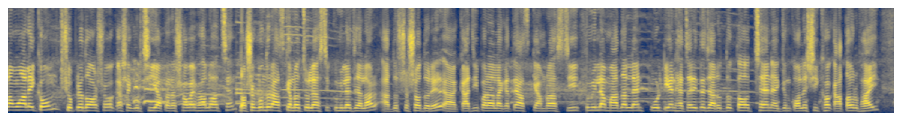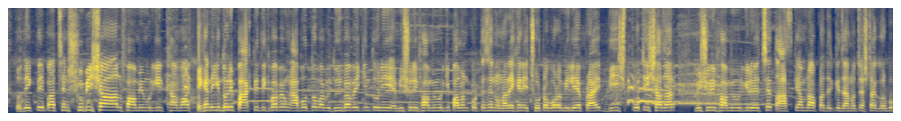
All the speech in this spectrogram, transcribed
আসসালামু আলাইকুম। সুপ্রিয় দর্শক, আশা করছি আপনারা সবাই ভালো আছেন। দর্শক বন্ধুরা, আজকে আমরা চলে আসছি কুমিল্লা জেলার আদর্শ সদরের কাজীপাড়া এলাকাতে। আজকে আমরা আসছি কুমিল্লা মাদারল্যান্ড পোল্ট্রি অ্যান্ড হ্যাচারিতে। যার উদ্যোক্তা হচ্ছেন একজন কলেজ শিক্ষক আতাউর ভাই। তো দেখতেই পাচ্ছেন সুবিশাল ফার্মি মুরগির খামার। এখানে কিন্তু উনি প্রাকৃতিকভাবে এবং আবদ্ধভাবে দুইভাবেই কিন্তু উনি মিশরি ফার্মি মুরগি পালন করতেছেন। ওনার এখানে ছোট, বড় মিলিয়ে প্রায় বিশ, পঁচিশ হাজার মিশরি ফার্মি মুরগি রয়েছে। তো আজকে আমরা আপনাদেরকে জানার চেষ্টা করব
